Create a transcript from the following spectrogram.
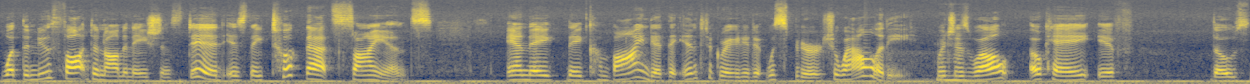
what the new thought denominations did is they took that science and they, they combined it, they integrated it with spirituality, which is, well, okay, if those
